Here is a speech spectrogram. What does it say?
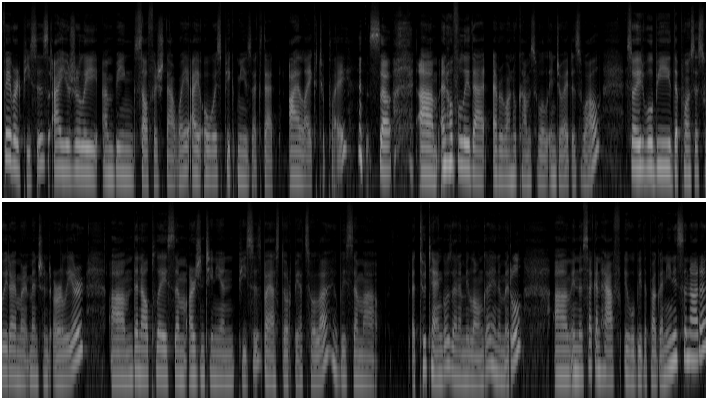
favorite pieces. I usually am being selfish that way. I always pick music that I like to play. so, um, and hopefully that everyone who comes will enjoy it as well. So it will be the Ponce Suite I mentioned earlier. Um, then I'll play some Argentinian pieces by Astor Piazzolla. It'll be some uh, two tangos and a milonga in the middle. Um, in the second half, it will be the Paganini Sonata,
